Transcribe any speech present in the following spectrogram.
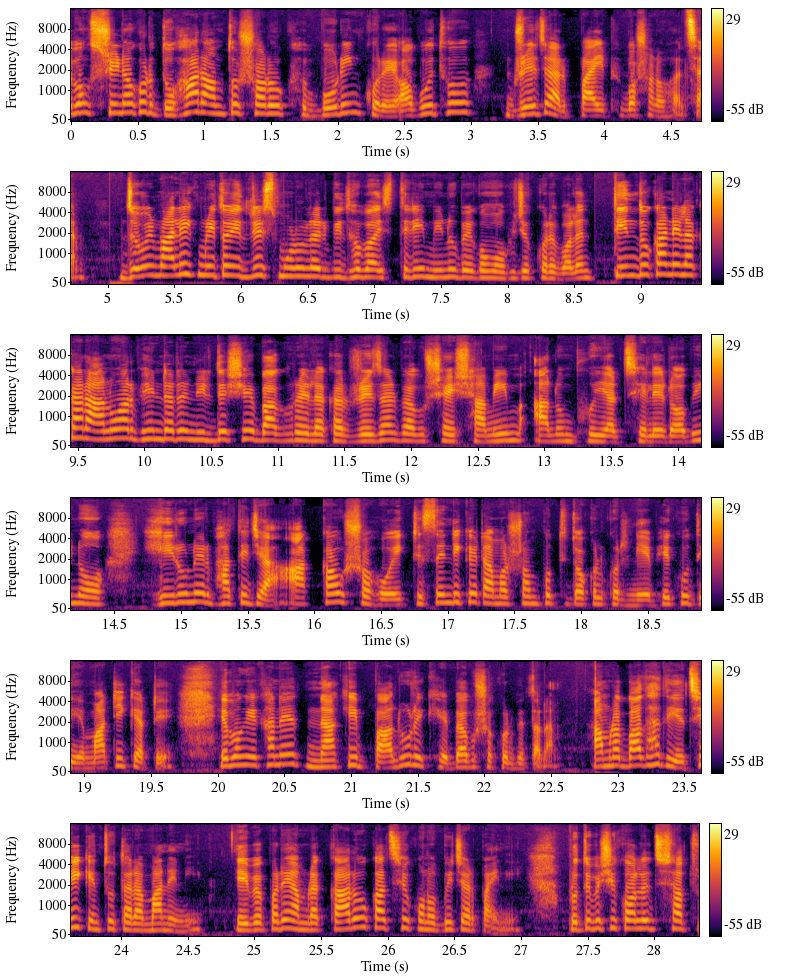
এবং শ্রীনগর দোহার আন্তঃসড়ক বোরিং করে অবৈধ ড্রেজার পাইপ বসানো হয়েছে। জমির মালিক মৃত ইদ্রিস মোড়লের বিধবা স্ত্রী মিনু বেগম অভিযোগ করে বলেন, তিন দোকান এলাকার আনোয়ার ভেন্ডারের নির্দেশে বাঘরা এলাকার ড্রেজার ব্যবসায়ী শামীম আলম ভুইয়ার ছেলে রবিন ও হিরুনের ভাতিজা আক্কাও সহ একটি সিন্ডিকেট আমার সম্পত্তি দখল করে নিয়ে ভেকু দিয়ে মাটি কাটে এবং এখানে নাকি বালু রেখে ব্যবসা করবে তারা। আমরা বাধা দিয়েছি, কিন্তু তারা মানেনি। এই ব্যাপারে আমরা কারও কাছে কোনো বিচার পাইনি। প্রতিবেশী কলেজ ছাত্র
